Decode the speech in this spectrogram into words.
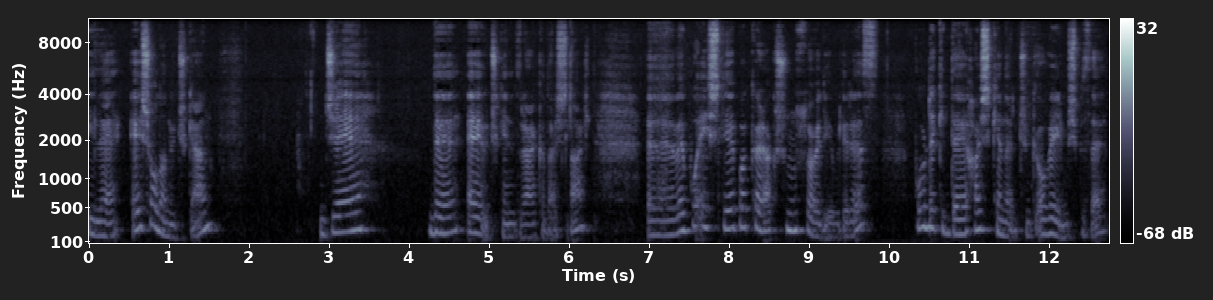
ile eş olan üçgen CDE üçgenidir arkadaşlar. Ee, ve bu eşliğe bakarak şunu söyleyebiliriz. Buradaki DH kenarı çünkü o verilmiş bize.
